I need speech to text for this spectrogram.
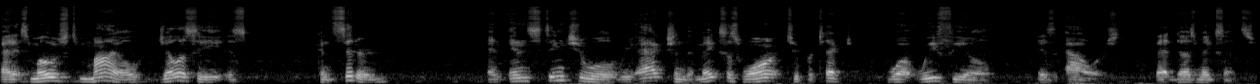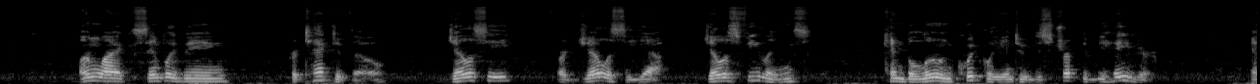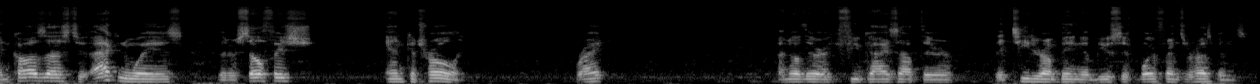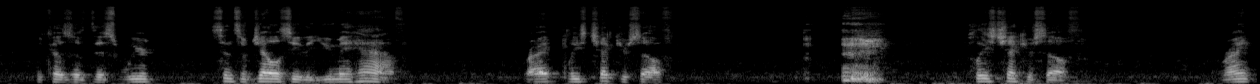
At its most mild, jealousy is considered an instinctual reaction that makes us want to protect what we feel is ours. That does make sense. Unlike simply being protective, though, jealousy or jealousy, yeah, jealous feelings can balloon quickly into destructive behavior and cause us to act in ways that are selfish and controlling right? I know there are a few guys out there that teeter on being abusive boyfriends or husbands because of this weird sense of jealousy that you may have. Right? Please check yourself. Please check yourself. Right?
